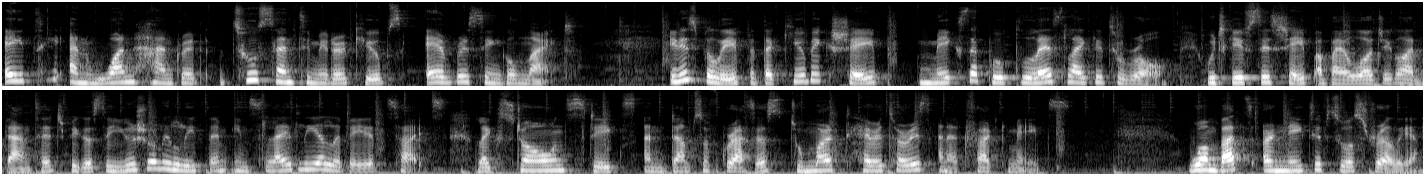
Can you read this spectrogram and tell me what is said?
80 and 100 2 centimeter cubes every single night. It is believed that the cubic shape makes the poop less likely to roll, which gives this shape a biological advantage because they usually leave them in slightly elevated sites, like stones, sticks, and dumps of grasses to mark territories and attract mates. Wombats are native to Australia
